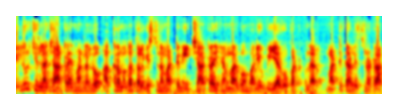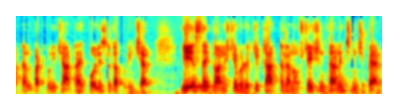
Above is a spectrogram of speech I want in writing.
ఏలూరు జిల్లా చాట్రాయి మండలంలో అక్రమంగా తొలగిస్తున్న మట్టిని చాట్రాయి ఎంఆర్ఓ మరియు వీఆర్ఓ పట్టుకున్నారు. మట్టి తరలిస్తున్న ట్రాక్టర్లను పట్టుకుని చాట్రాయి పోలీసులకు అప్పగించారు. ఏఎస్ఐ కానిస్టేబుల్ వచ్చి ట్రాక్టర్లను స్టేషన్ తరలించమని చెప్పారు.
